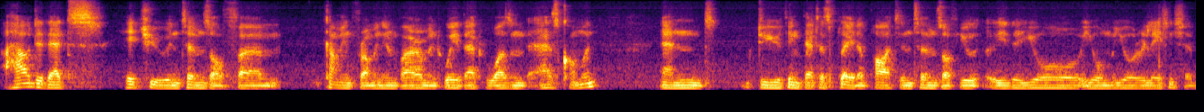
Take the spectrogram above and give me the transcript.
How did that hit you in terms of um, coming from an environment where that wasn't as common? And do you think that has played a part in terms of you either your your your relationship?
